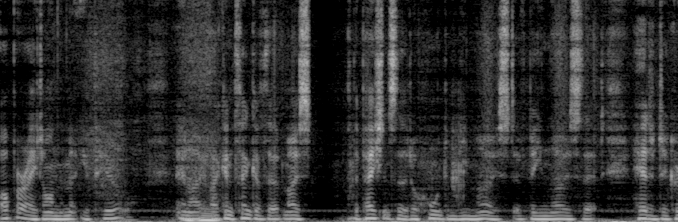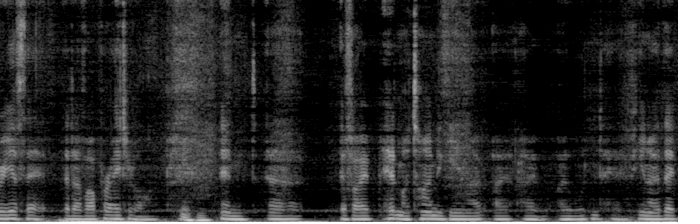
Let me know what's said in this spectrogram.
operate on them at your peril. And I, mm-hmm. I can think of the most, the patients that have haunted me most have been those that had a degree of that that I've operated on. Mm-hmm. And uh, if I had my time again, I, I, I, I wouldn't have. You know, that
